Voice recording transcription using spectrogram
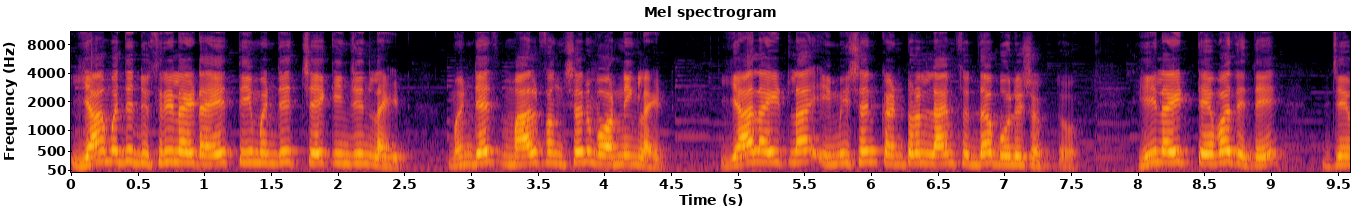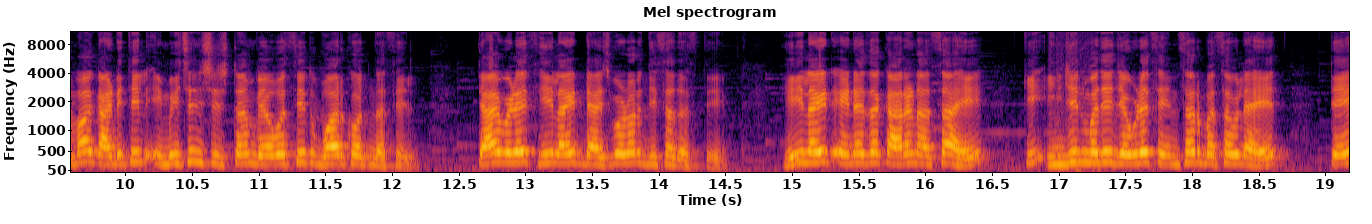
यामध्ये दुसरी लाइट आहे ती म्हणजे चेक इंजिन लाइट. म्हणजेच माल फंक्शन वॉर्निंग लाइट या लाईटला इमिशन कंट्रोल लॅम्पसुद्धा बोलू शकतो. ही लाइट तेव्हाच येते जेव्हा गाडीतील इमिशन सिस्टम व्यवस्थित वर्क होत नसेल. त्यावेळेस ही लाइट डॅशबोर्डवर दिसत असते. ही लाइट येण्याचं कारण असं आहे की इंजिनमध्ये जेवढे सेन्सर बसवले आहेत ते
